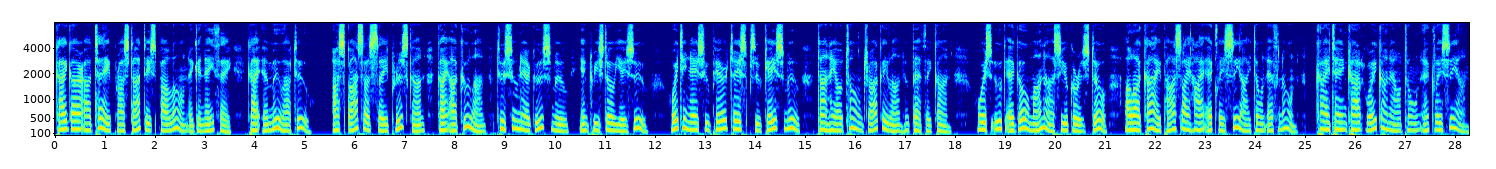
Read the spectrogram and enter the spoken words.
kai gar aute prostatis palon egenethe, kai emu autu aspasas se priskan kai akulan tu sunergusmu in Christo Jesu, hoitines hupertes psukesmu tan heoton trakelan hupethekan, hois uk ego manas eucharisto, ala kai pasai hai ecclesiai ton ethnon, kai ten kat oikan ton ecclesian.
